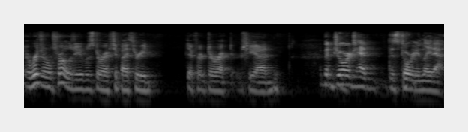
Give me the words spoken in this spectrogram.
original trilogy was directed by three different directors you had But George had the story laid out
